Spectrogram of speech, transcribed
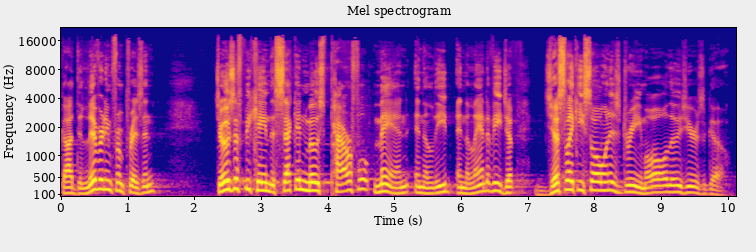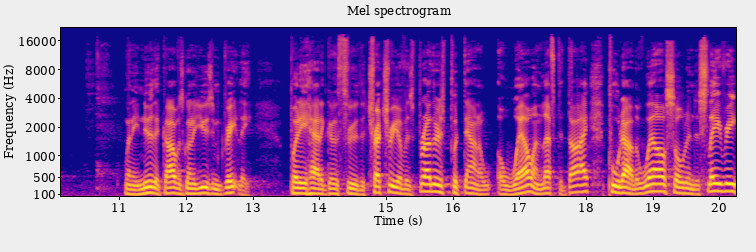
God delivered him from prison. Joseph became the second most powerful man in the, lead, in the land of Egypt, just like he saw in his dream all those years ago when he knew that God was going to use him greatly but he had to go through the treachery of his brothers, put down a, a, well and left to die, pulled out of the well, sold into slavery.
